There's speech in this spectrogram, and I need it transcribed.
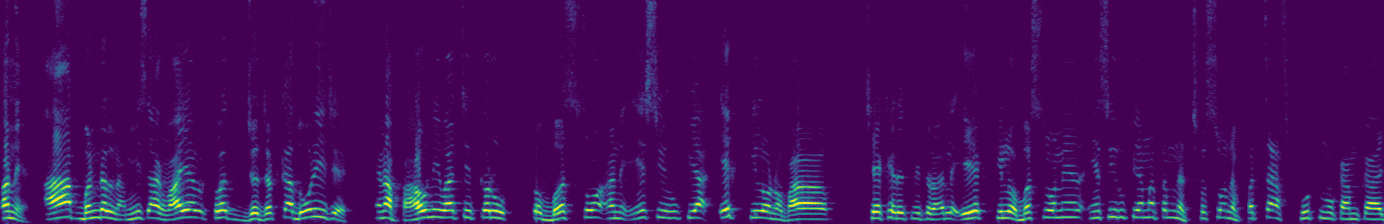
અને આ બંડલના મીન્સ આ વાયર ક્લચ જે ઝટકા દોરી છે, એના ભાવની વાતચીત કરું તો બસો અને એસી રૂપિયા એક કિલોનો ભાવ છે ખેડૂત મિત્રો. એટલે એક કિલો બસો ને એસી રૂપિયામાં તમને છસો ને પચાસ ફૂટનું કામકાજ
